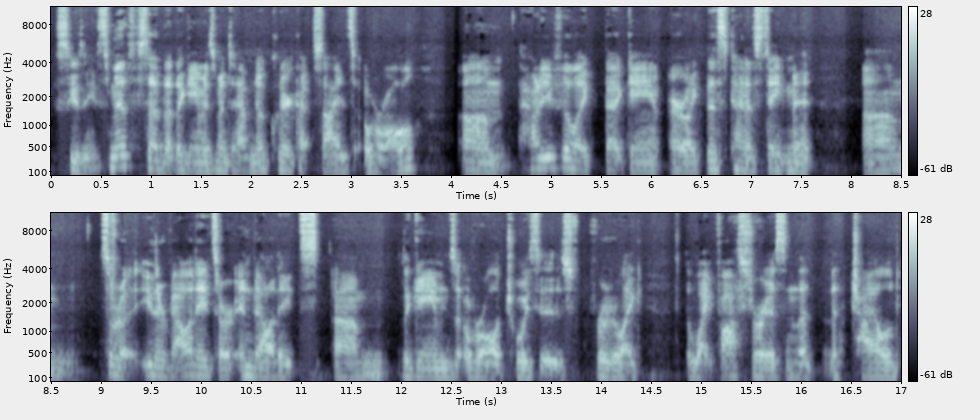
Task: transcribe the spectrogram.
excuse me, Smith said that the game is meant to have no clear cut sides overall. Um, how do you feel like that game, or like this kind of statement, um, sort of either validates or invalidates um, the game's overall choices for like the white phosphorus and the, the child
